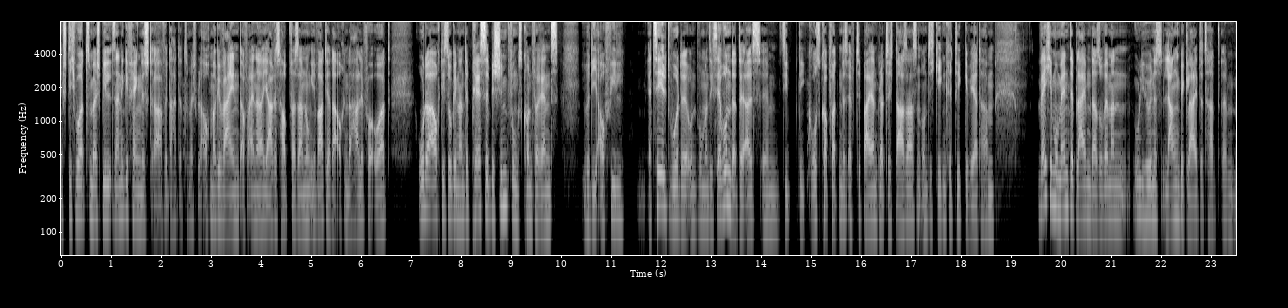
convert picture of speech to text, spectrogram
Stichwort zum Beispiel seine Gefängnisstrafe. Da hat er zum Beispiel auch mal geweint auf einer Jahreshauptversammlung. Ihr wart ja da auch in der Halle vor Ort. Oder auch die sogenannte Pressebeschimpfungskonferenz, über die auch viel erzählt wurde und wo man sich sehr wunderte, als ähm, die, die Großkopferten des FC Bayern plötzlich da saßen und sich gegen Kritik gewehrt haben. Welche Momente bleiben da so, wenn man Uli Hoeneß lang begleitet hat? Ähm,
